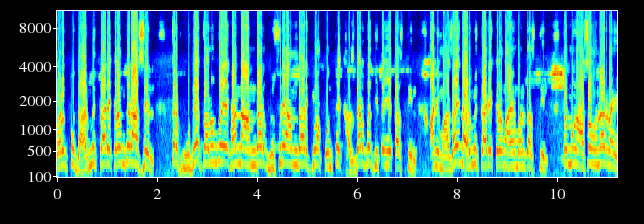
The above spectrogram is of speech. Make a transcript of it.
परंतु धार्मिक कार्यक्रम जर असेल तर उद्या चालून जर एखादा आमदार दुसरे आमदार किंवा कोणते खासदार जर तिथे येत असतील आणि माझाही धार्मिक कार्यक्रम आहे म्हणत असतील तर मग असं होणार नाही.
